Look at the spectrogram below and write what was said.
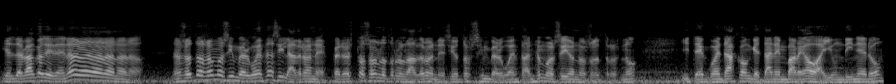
Y el del banco dice, no, no, no, no, no, no. Nosotros somos sinvergüenzas y ladrones, pero estos son otros ladrones y otros sinvergüenzas, no hemos sido nosotros, ¿no? Y te encuentras con que te han embargado ahí un dinero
